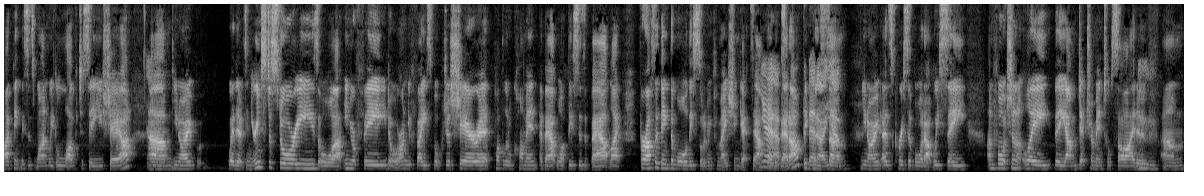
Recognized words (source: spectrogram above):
I think this is one we'd love to see you share. Um, Um, you know, whether it's in your Insta stories or in your feed or on your Facebook, just share it, pop a little comment about what this is about. Like for us, I think the more this sort of information gets out Yeah, there, the better. The because, better, yeah. um, you know, as Carissa brought up, we see, unfortunately, the um, detrimental side of Mm. um,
